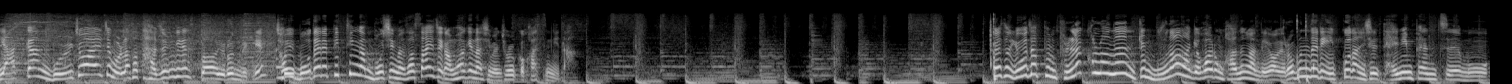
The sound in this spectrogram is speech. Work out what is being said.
약간 뭘 좋아할지 몰라서 다 준비했어 이런 느낌? 저희 모델의 피팅감 보시면서 사이즈감 확인하시면 좋을 것 같습니다. 그래서 이 제품 블랙 컬러는 좀 무난하게 활용 가능한데요. 여러분들이 입고 다니실 데님 팬츠, 뭐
